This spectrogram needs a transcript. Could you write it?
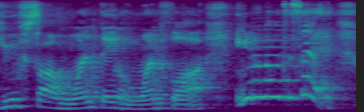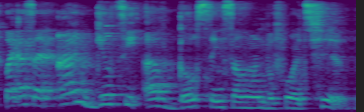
you saw one thing or one flaw and you don't know what to say? Like I said, I'm guilty of ghosting someone before too.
